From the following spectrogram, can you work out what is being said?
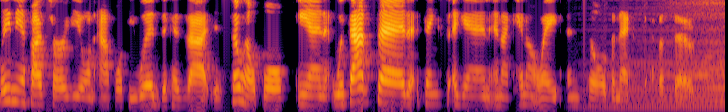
leave me a five star review on Apple if you would, because that is so helpful. And with that said, thanks again, and I cannot wait until the next episode.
